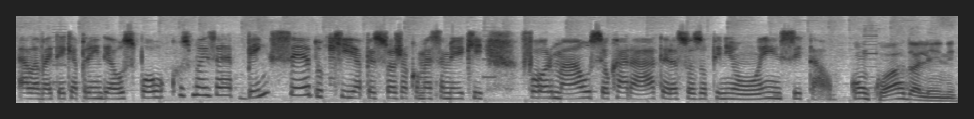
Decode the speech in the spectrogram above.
Ela vai ter que aprender aos poucos, mas é bem cedo que a pessoa já começa meio que formar o seu caráter, as suas opiniões e tal. Concordo, Aline.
